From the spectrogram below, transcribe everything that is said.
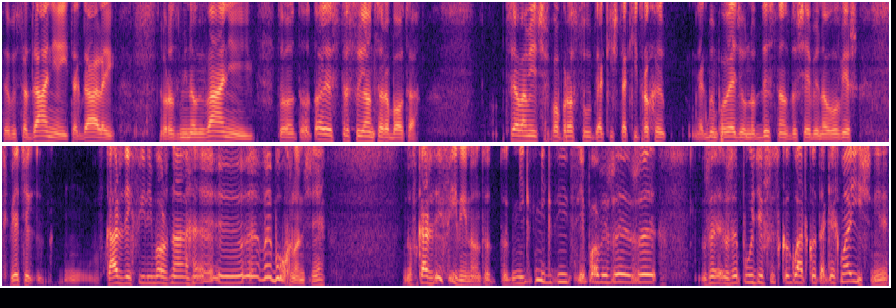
Te wysadzanie i tak dalej, rozminowywanie, to, to, to jest stresująca robota. Trzeba mieć po prostu jakiś taki trochę, jakbym powiedział, no dystans do siebie, no bo wiesz, wiecie, w każdej chwili można wybuchnąć, nie? No w każdej chwili, no to, to nikt, nikt nic nie powie, że, że, że, że pójdzie wszystko gładko tak jak ma iść, nie?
